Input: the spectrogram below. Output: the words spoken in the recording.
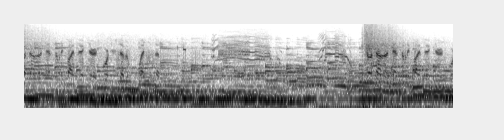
Touchdown on uh, 1075 Nick here at 427 West 7. Uh, 1075 Nick here at 427.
